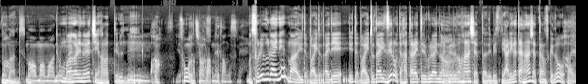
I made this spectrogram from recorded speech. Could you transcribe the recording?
のなんです。まあまあまあでも曲がりりの家賃払ってるんで、うん。あそうだったんですね。払ってたんですね。まあ、それぐらいね、まあ、言うたらバイト代で、言うたらバイト代ゼロで働いてるぐらいのレベルの話やったんで、別にありがたい話やったんですけど、はい。や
